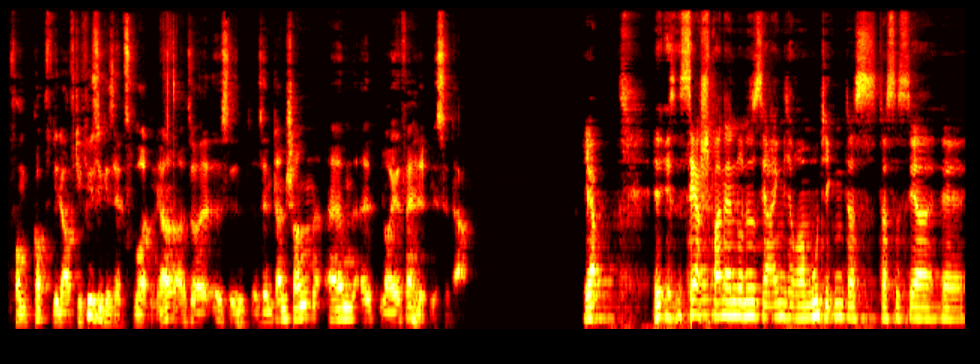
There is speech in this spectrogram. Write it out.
vom Kopf wieder auf die Füße gesetzt wurden. Ja, also es sind, sind dann schon ähm, neue Verhältnisse da. Ja, es ist sehr spannend und es ist ja eigentlich auch ermutigend, dass, dass es ja äh,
